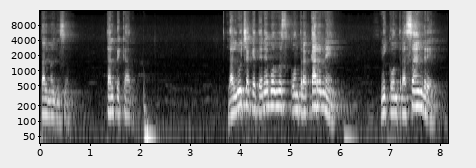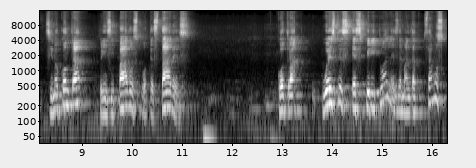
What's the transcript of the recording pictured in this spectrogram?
tal maldición, tal pecado. La lucha que tenemos no es contra carne ni contra sangre, sino contra principados, potestades, contra huestes espirituales de maldad. Estamos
